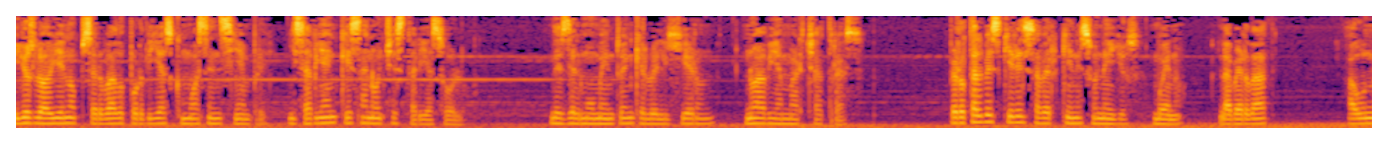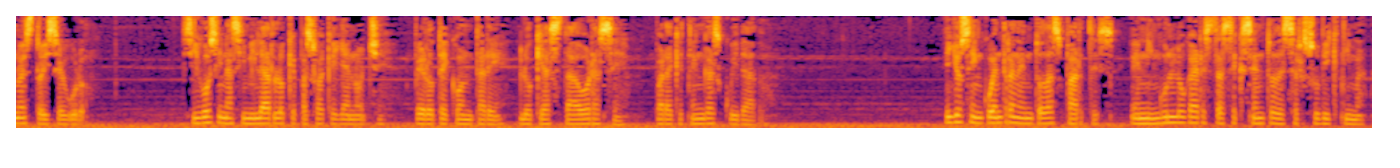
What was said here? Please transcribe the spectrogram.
Ellos lo habían observado por días como hacen siempre y sabían que esa noche estaría solo. Desde el momento en que lo eligieron, no había marcha atrás. Pero tal vez quieres saber quiénes son ellos. Bueno, la verdad, aún no estoy seguro. Sigo sin asimilar lo que pasó aquella noche, pero te contaré lo que hasta ahora sé, para que tengas cuidado. Ellos se encuentran en todas partes, en ningún lugar estás exento de ser su víctima,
